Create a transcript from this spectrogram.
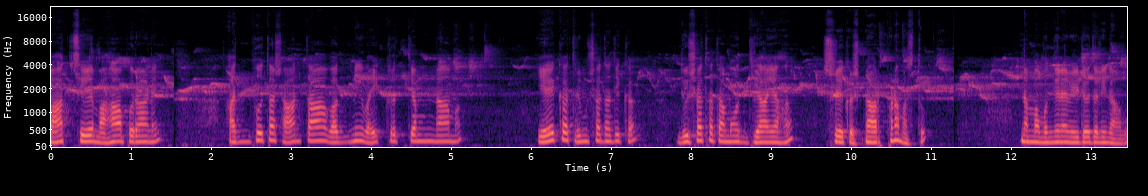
ಮಾತ್ಸ್ಯೆ ಮಹಾಪುರಾಣೆ. ಅದ್ಭುತ ಶಾಂತಾವಗ್ನಿ ವೈಕೃತ್ಯಂ ನಾಮ. ಏಕತ್ರಿಂಶದಧಿಕ ದ್ವಿಶತತಮೋಧ್ಯಾಯ ಶ್ರೀಕೃಷ್ಣಾರ್ಪಣಮಸ್ತು. ನಮ್ಮ ಮುಂದಿನ ವಿಡಿಯೋದಲ್ಲಿ ನಾವು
